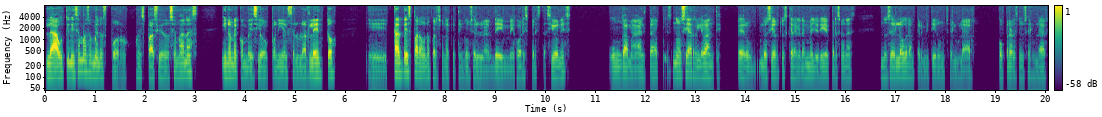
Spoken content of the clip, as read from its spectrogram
La utiliza más o menos por un espacio de dos semanas y no me convenció, ponía el celular lento, eh, tal vez para una persona que tenga un celular de mejores prestaciones, un gama alta, pues no sea relevante, pero lo cierto es que la gran mayoría de personas no se logran permitir un celular, comprarse un celular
